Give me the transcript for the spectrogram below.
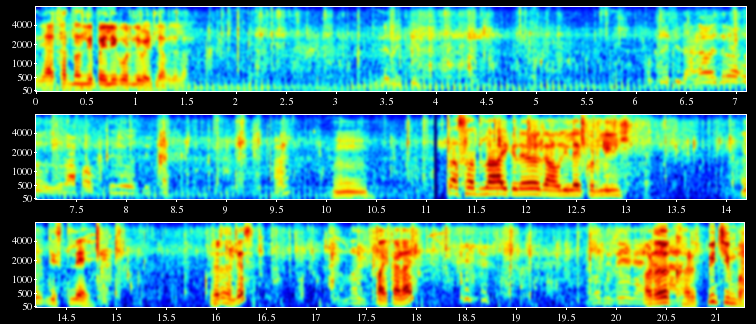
ह्या खाद्यातली पहिली कोरली भेटली आपल्याला. फक्त अशी झाडावर रापा फक्त व्यवस्थित. हम्म. प्रसादला इकडं गावलीला एक कुर्ली. दिसले कुठे सांगतेस पायकाड आहे? हो, तिथे एक आहे. अरे खरपी चिंबा.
